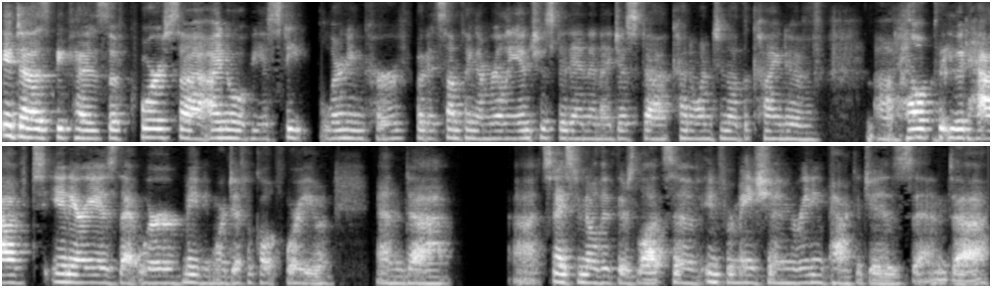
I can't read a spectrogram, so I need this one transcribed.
It does because, of course, uh, I know it'll be a steep learning curve, but it's something I'm really interested in, and I just uh, kind of wanted to know the kind of uh, help that you would have in areas that were maybe more difficult for you. And uh, uh, it's nice to know that there's lots of information, reading packages, and uh,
